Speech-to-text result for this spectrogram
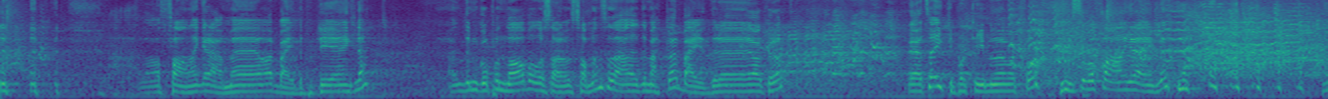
Hva faen er greia med Arbeiderpartiet, egentlig? De går på Nav alle sammen, så det er, de er ikke arbeidere akkurat. Jeg tar ikke parti med dem, i hvert fall. Så hva faen er greia, egentlig? NRK.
